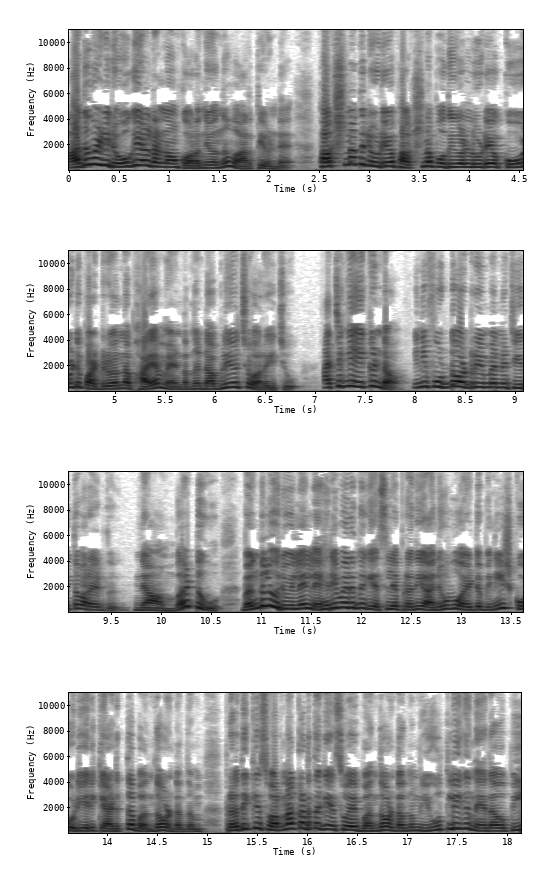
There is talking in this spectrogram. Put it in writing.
അതുവഴി രോഗികളുടെ എണ്ണം കുറഞ്ഞുവെന്ന് വാർത്തയുണ്ട്. ഭക്ഷണത്തിലൂടെയോ ഭക്ഷണ പൊതികളിലൂടെയോ കോവിഡ് പടരുമെന്ന ഭയം വേണ്ടെന്ന് ഡബ്ല്യു അറിയിച്ചു. അച്ഛൻ കേക്കുണ്ടോ? ഇനി ഫുഡ് ഓർഡർ ചെയ്യുമ്പോൾ എന്നെ ചീത്ത പറയരുത്. നമ്പർ ടു ബംഗളൂരുവിലെ ലഹരി മരുന്ന് കേസിലെ പ്രതി അനൂപുമായിട്ട് ബിനീഷ് കോടിയേരിക്ക് അടുത്ത ബന്ധമുണ്ടെന്നും പ്രതിക്ക് സ്വർണക്കടത്ത് കേസുമായി ബന്ധമുണ്ടെന്നും യൂത്ത് ലീഗ് നേതാവ് പി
